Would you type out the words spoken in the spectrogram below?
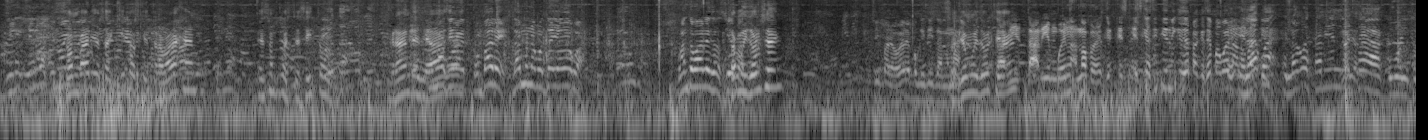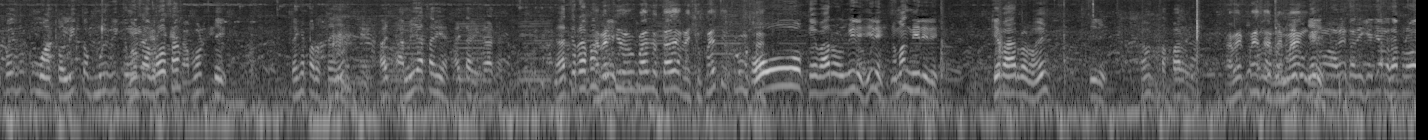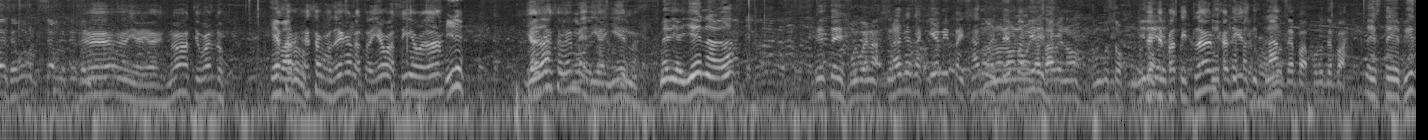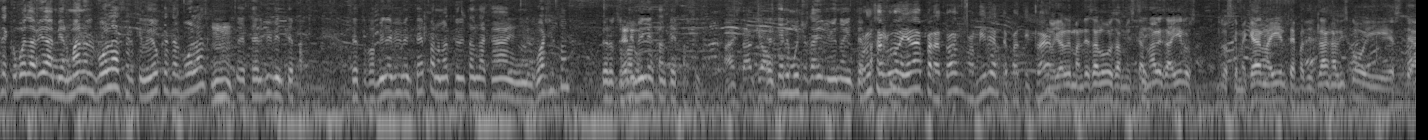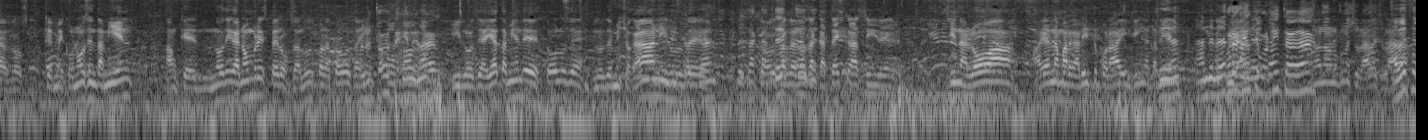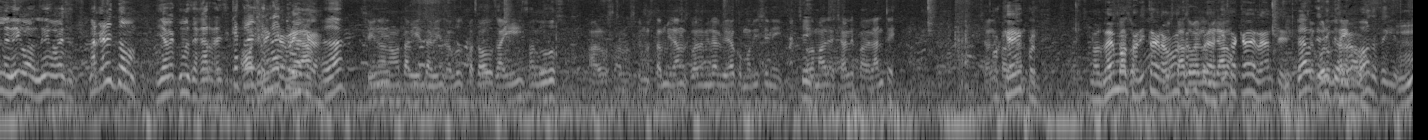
son varios aquí los que trabajan. Es un puestecito grande de agua. compadre, dame una botella de agua. ¿Cuánto vale esa Está muy dulce. Sí, para beberle poquitita nomás. Salió muy dulce, Está ¿eh? bien, está bien buena. No, pero es que, es, es que así tiene que ser para que sepa buena. El nomás agua, el agua está bien hecha, como se puede decir, como atolito, muy rico, muy sabrosa. el sabor. Sí. Deje para usted. ¿eh? A mí ya está bien, ahí está bien, gracias. ¿Verdad, tío Rafa? A ver, tío Osvaldo está de rechupete, ¿cómo está? Oh, qué bárbaro, mire, mire, nomás mire, mire. Qué bárbaro, ¿eh? Mire, vamos a taparle. A ver, pues, arremangue. No, esta dije, ya las ha probado de seguro, que sabe lo que es. Ay, ay, ay. No, tío Osvaldo. Qué esa, bodega la traía vacía, ¿verdad? Mire, Ya, ¿verdad? ya se ve media llena. media llena, ¿verdad? Este, Muy buenas. gracias aquí a mi paisano No, de no, Tepa, no, mire. ya sabe, no, un gusto. Mire, De Tepatitlán, de Jalisco. Tepatitlán. Puro tepa, puro tepa. Este, fíjese cómo es la vida. Mi hermano el Bolas, el que le digo que es el Bolas, este, él vive en Tepa. O sea, tu familia vive en Tepa, nomás que ahorita anda acá en Washington, pero su familia está en Tepa, sí. Ahí está, chao. Él tiene muchos años viviendo ahí en Tepa. Un saludo allá para toda su familia en Tepatitlán. Bueno, ya les mandé saludos a mis canales ahí, los, los que me quedan ahí en Tepatitlán, Jalisco, y este, a los que me conocen también, aunque no diga nombres, pero saludos para todos ahí. Para todos en todos, general. Y los de allá también, de todos los de, los de Michoacán y los de, de Zacatecas, todos de los de- Zacatecas y de Sinaloa, allá en la Margarito por ahí, chinga Sí, también. ¿eh? Ándale, Pura gente bonita, ¿verdad? No, no, no, una chulada, chulada. A veces le digo, le digo a veces, Margarito, y ya ve cómo se agarra. Dice, ¿qué traes? sí, ¿Qué venga, traes? venga. ¿Verdad? Sí, no, no, está bien, está bien. Saludos para todos ahí. Saludos. A los, a los que nos están mirando, que pueden mirar el video, como dicen, y Sí. toda madre, echarle para adelante. Echarle Ok, para adelante. pues nos vemos Gustazo, ahorita, grabamos verlos pedacito acá adelante. Claro que sí, que sí. vamos a seguir. Ujú.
